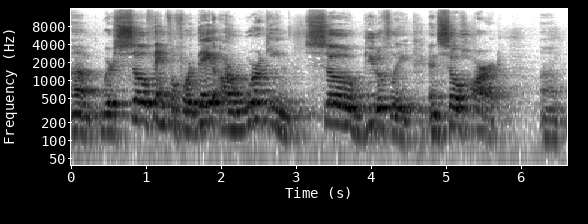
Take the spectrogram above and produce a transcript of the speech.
Um, we're so thankful for. They are working so beautifully and so hard. Um,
